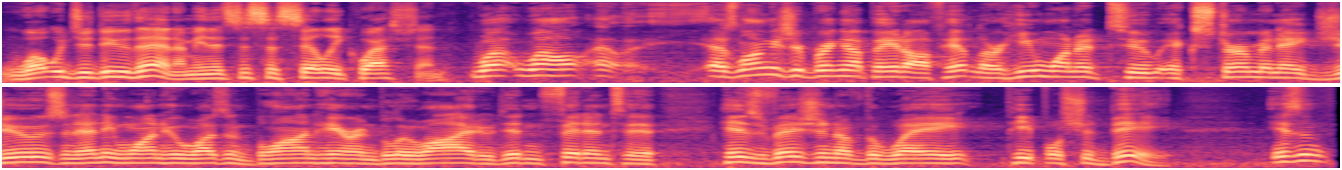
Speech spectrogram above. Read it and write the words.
what would you do then? I mean, it's just a silly question. Well, well, uh, as long as you bring up Adolf Hitler, he wanted to exterminate Jews and anyone who wasn't blonde hair and blue eyed, who didn't fit into his vision of the way people should be. Isn't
